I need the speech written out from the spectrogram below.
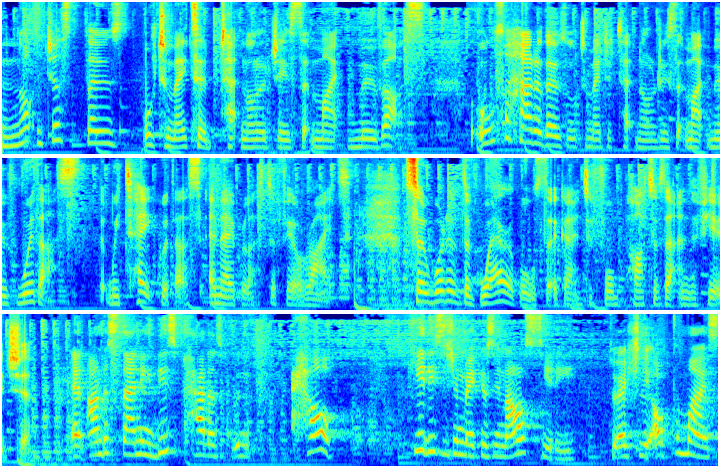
not just those automated technologies that might move us, but also how do those automated technologies that might move with us, that we take with us, enable us to feel right? So what are the wearables that are going to form part of that in the future? And understanding these patterns will help key decision makers in our city to actually optimize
